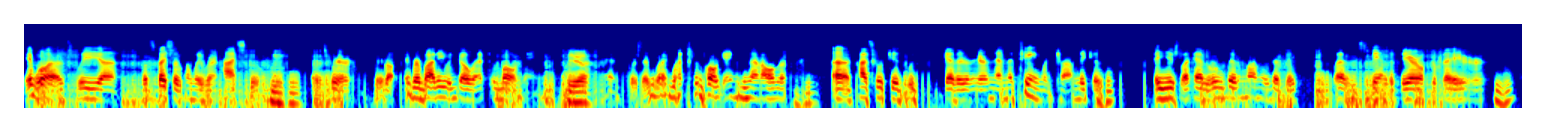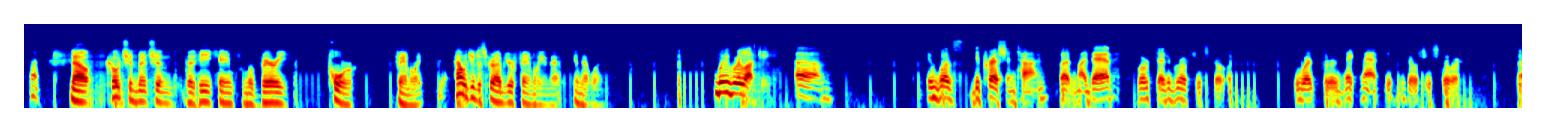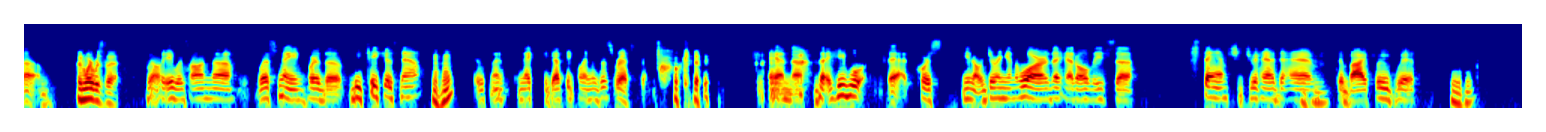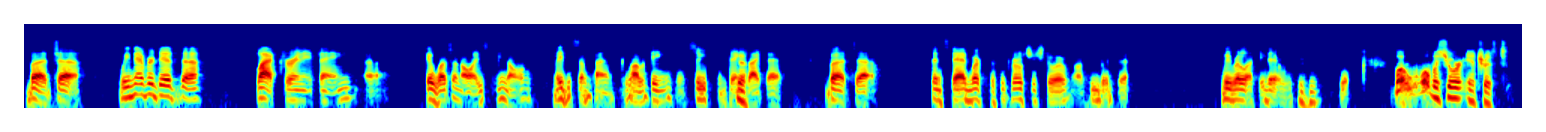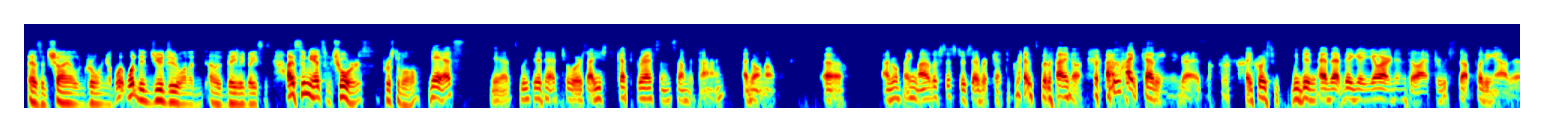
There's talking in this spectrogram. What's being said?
It was. We, uh, especially when we were in high school, hmm that's where we, everybody would go after the ball game. Yeah. And of course, everybody went to the ball games, and then all the Mhm. uh, high school kids would gather there, and then the team would come because Mhm. They usually had a little bit of money that they let them spend at the Arrow Cafe or Now, Coach had mentioned that he came from a very poor family. How would you describe your family in that in that way? we were lucky. Um, it was depression time, but my dad worked at a grocery store. He worked for Nick Matthews grocery store. Um, And where was that? well, it was on uh, West Main where the boutique is now. hmm It was ne- next to Gussie Clemens' restaurant. Okay. and uh, that he will that of course you know during in the war they had all these uh, stamps that you had to have Mhm. to buy food with hmm but uh, we never did uh, black for anything uh, it wasn't always you know maybe sometimes a lot of beans and soup and things Yeah. like that but uh, since dad worked at the grocery store well, he would uh, we were lucky there We- What What was your interest as a child growing up? What What did you do on a on a daily basis? I assume you had some chores, first of all. Yes, yes, we did have chores. I used to cut the grass in the summertime. I don't know. Uh, I don't think my other sisters ever cut the grass, but I uh, I like cutting the grass. Of course, we didn't have that big a yard until after we stopped putting out a.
